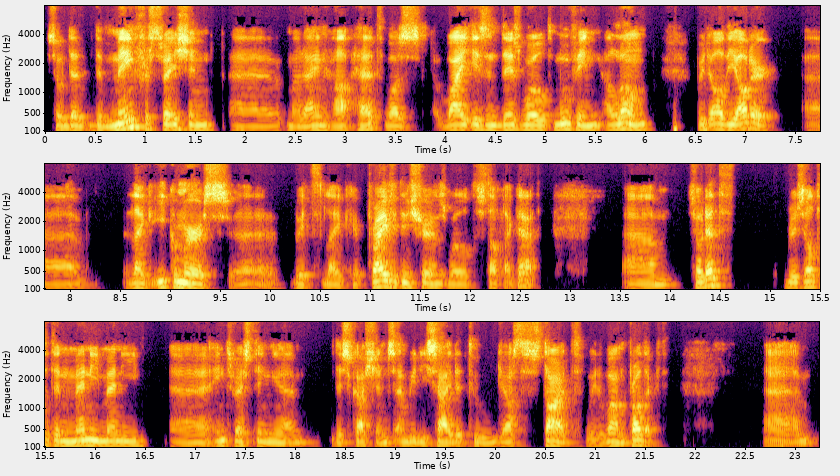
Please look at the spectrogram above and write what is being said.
So the, the main frustration uh, Marijn had was why isn't this world moving along with all the other uh, like e-commerce uh, with like a private insurance world stuff like that. Um, so that resulted in many many uh, interesting um, discussions, and we decided to just start with one product. Um,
